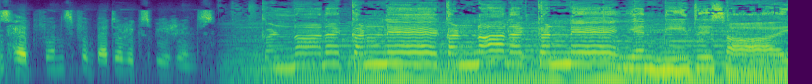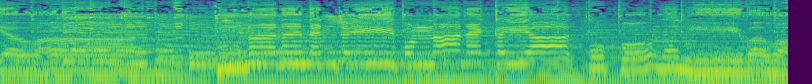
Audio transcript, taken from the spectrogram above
Use headphones for better experience. கண்ணான கண்ணே கண்ணான கண்ணே என் மீது சாயவா புண்ணான நெஞ்சை பொன்னான கையால் பூ போல நீவவா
